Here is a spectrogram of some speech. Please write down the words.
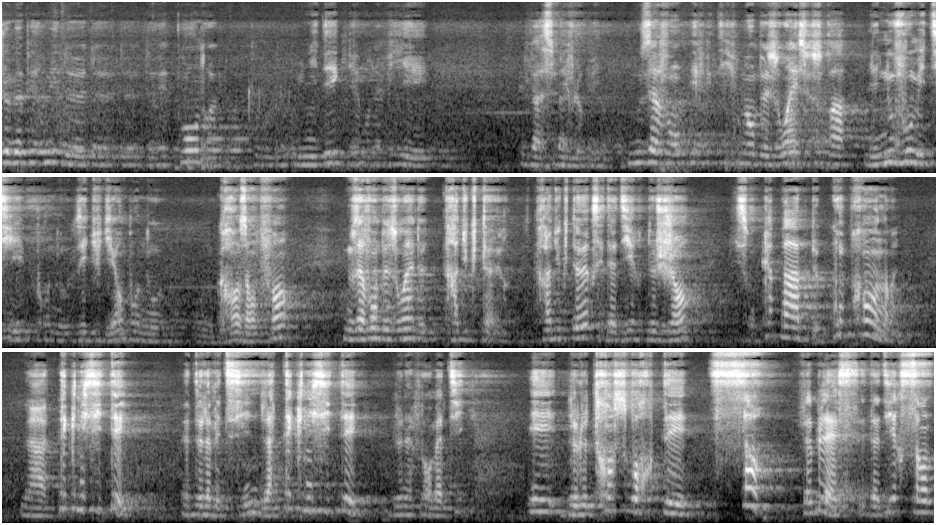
Je me permets de, répondre pour une idée qui, à mon avis, va se développer. Nous avons effectivement besoin, et ce sera les nouveaux métiers pour nos étudiants, pour nos grands-enfants, nous avons besoin de traducteurs. Traducteurs, c'est-à-dire de gens qui sont capables de comprendre la technicité de la médecine, la technicité de l'informatique, et de le transporter sans faiblesse, c'est-à-dire sans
